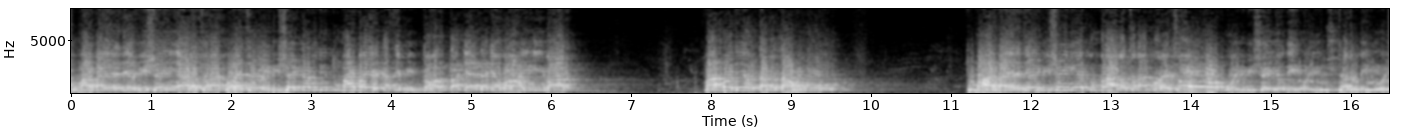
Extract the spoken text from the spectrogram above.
তোমার ভাইয়ের যে বিষয় নিয়ে আলোচনা করেছ, ওই বিষয়টা যদি তোমার ভাইয়ের কাছে বিদ্যমান থাকে, এটাকে বলা হয় ফাকদে তোমার ভাইয়ের যে বিষয় নিয়ে তোমরা আলোচনা করেছ, ওই বিষয় যদি, ওই দুষ্টা যদি, ওই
